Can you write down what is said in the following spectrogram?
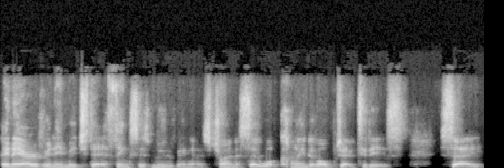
an area of an image that it thinks is moving, and it's trying to say what kind of object it is, say,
